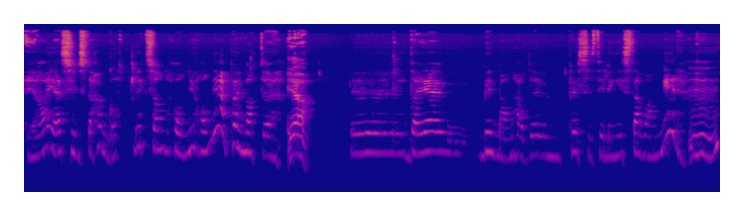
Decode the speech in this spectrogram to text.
Ja, jeg syns det har gått litt sånn hånd i hånd, jeg, på en måte. Ja. Eh, Da jeg, min mann hadde pressestilling i Stavanger, mm.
